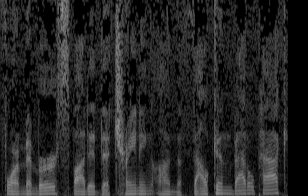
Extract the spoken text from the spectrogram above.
forum member spotted the training on the Falcon battle pack.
